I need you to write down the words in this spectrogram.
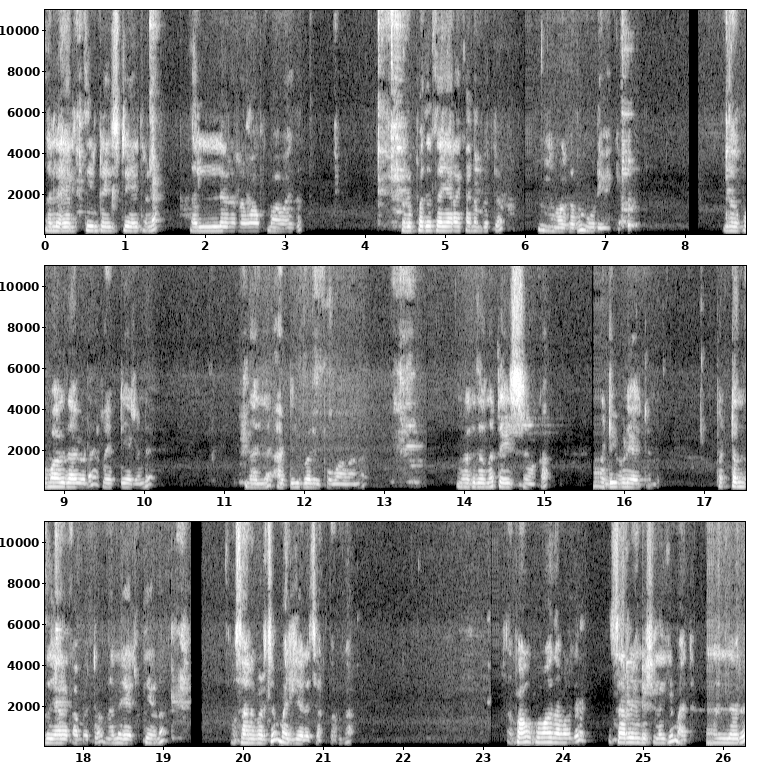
നല്ല ഹെൽത്തിയും ടേസ്റ്റി ആയിട്ടുള്ള നല്ലൊരു റവ ഉപ്പുമാവായത് എളുപ്പത്തിൽ തയ്യാറാക്കാനും പറ്റും. നമുക്കത് മൂടി വയ്ക്കാം ഇത് ഉപ്പുമാവ് ഇവിടെ റെഡി ആയിട്ടുണ്ട്. നല്ല അടിപൊളി ഉപ്പുമാവാണ്. നമുക്കിതൊന്ന് ടേസ്റ്റ് നോക്കാം. അടിപൊളിയായിട്ടുണ്ട്. പെട്ടെന്ന് തയ്യാറാക്കാൻ പറ്റും. നല്ല ഹെൽത്തിയാണ് അവസാനം കുറച്ച് മല്ലിയില ചേർത്ത് കൊടുക്കാം. അപ്പോൾ ഉപ്പുമാവ് നമുക്ക് സെർവിങ് ഡിഷിലേക്ക് മാറ്റാം. നല്ലൊരു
